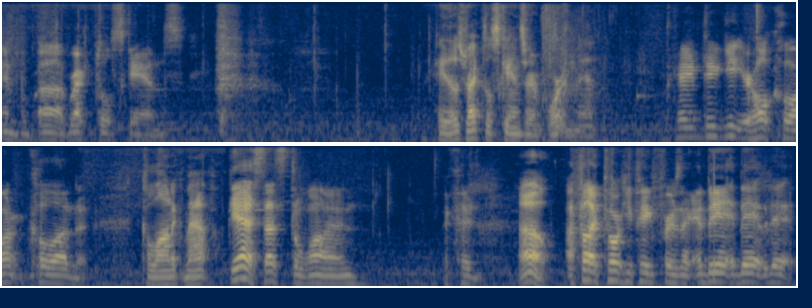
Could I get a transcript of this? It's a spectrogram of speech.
and uh, rectal scans. Hey, those rectal scans are important, man. Okay, to get your whole colon. colon. Colonic map. Yes, that's the one. I couldn't. Oh, I felt like Porky Pig for a second. A bit.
